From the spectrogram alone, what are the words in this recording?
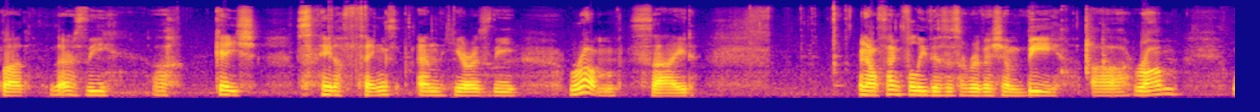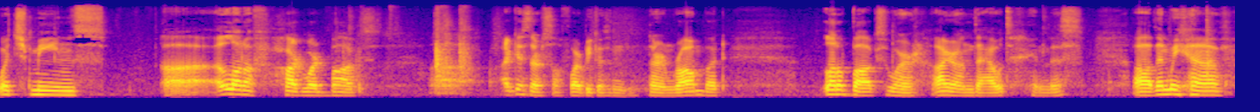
but there's the uh, side of things, and here is the ROM side. Now, thankfully, this is a revision B uh, ROM, which means uh, a lot of hardware bugs. Uh, I guess they're software because they're in ROM, but a lot of bugs were ironed out in this. Uh, then we have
